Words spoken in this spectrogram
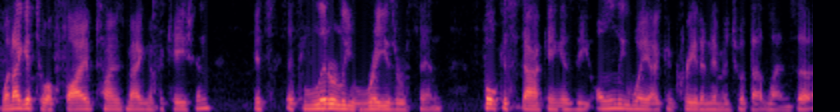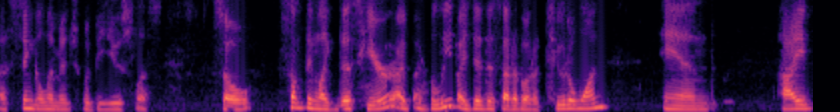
when I get to a five times magnification, it's it's literally razor thin. Focus stacking is the only way I can create an image with that lens. A, a single image would be useless. So something like this here, I, I believe I did this at about a two to one and I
